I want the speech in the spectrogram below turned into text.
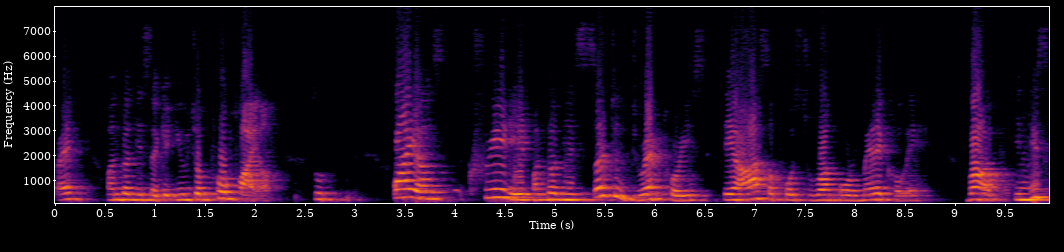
right? Underneath like a user profile. So files created underneath certain directories, they are supposed to run automatically. But in this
